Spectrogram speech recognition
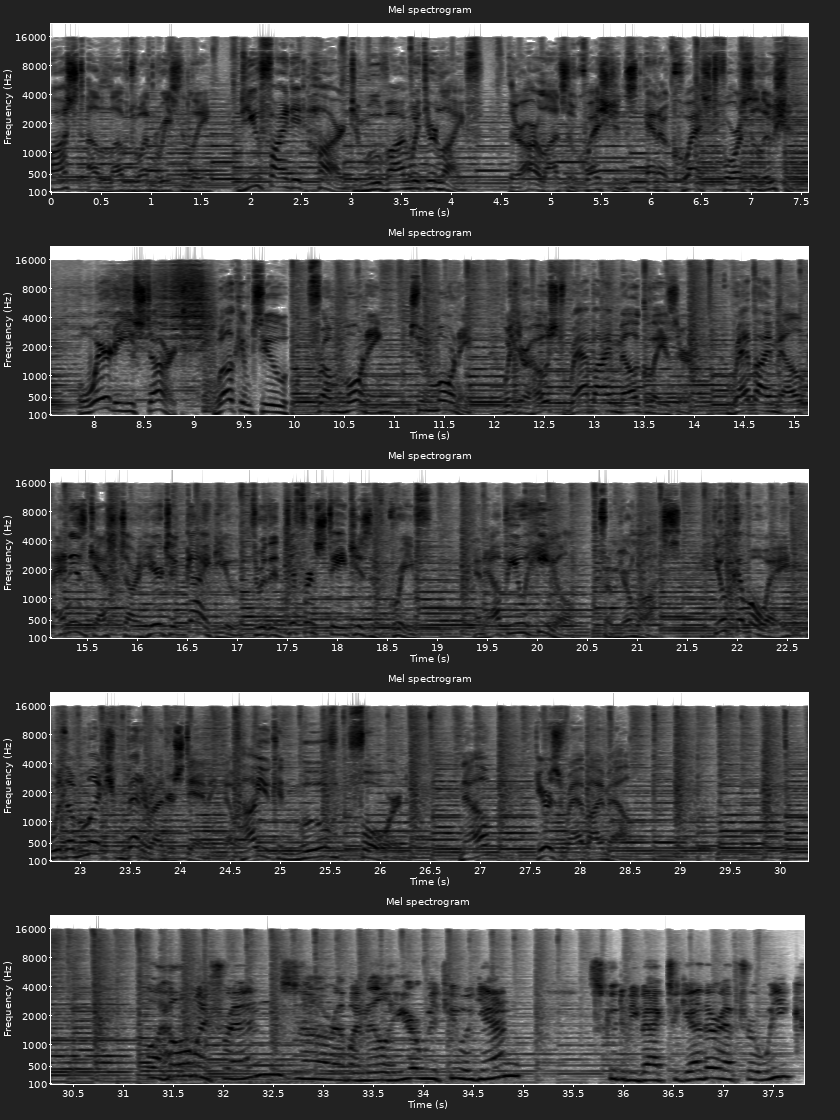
lost a loved one recently? Do you find it hard to move on with your life? There are lots of questions and a quest for a solution. Where do you start? Welcome to From Mourning to Morning with your host, Rabbi Mel Glazer. Rabbi Mel and his guests are here to guide you through the different stages of grief and help you heal from your loss. You'll come away with a much better understanding of how you can move forward. Now, here's Rabbi Mel. Friends. Uh, Rabbi Mel here with you again. It's good to be back together after a week.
